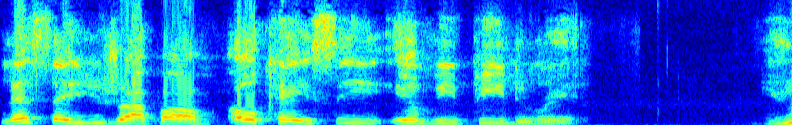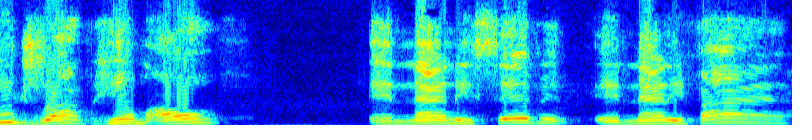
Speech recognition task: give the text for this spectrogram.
let's say you drop off OKC MVP Durant, you drop him off in '97, in '95,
